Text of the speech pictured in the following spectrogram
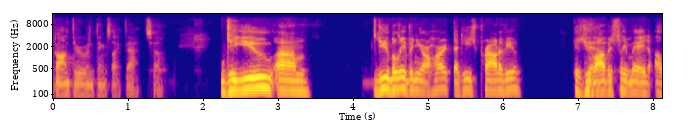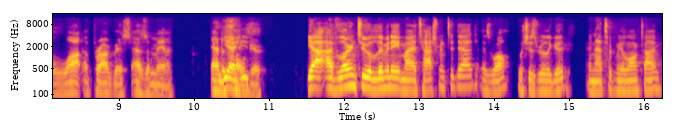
gone through and things like that so do you um do you believe in your heart that he's proud of you because you've yeah. obviously made a lot of progress as a man and a yeah, soldier yeah i've learned to eliminate my attachment to dad as well which is really good and that took me a long time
